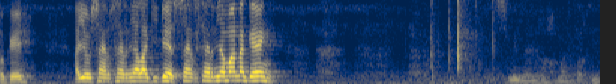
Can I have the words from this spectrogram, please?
Oke. Ayo share-share-nya lagi, guys. Share-share-nya mana, geng? Bismillahirrahmanirrahim.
